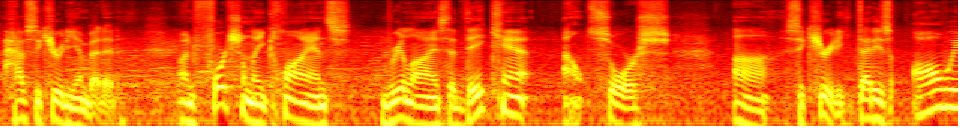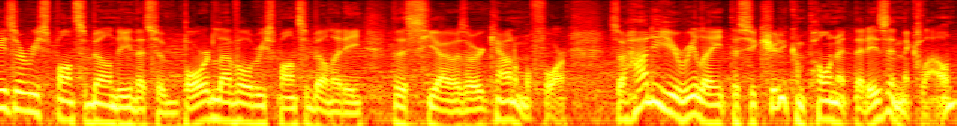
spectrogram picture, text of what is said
have security embedded. Unfortunately, clients realize that they can't outsource uh, security. That is always a responsibility, that's a board level responsibility that the CIOs are accountable for. So how do you relate the security component that is in the cloud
